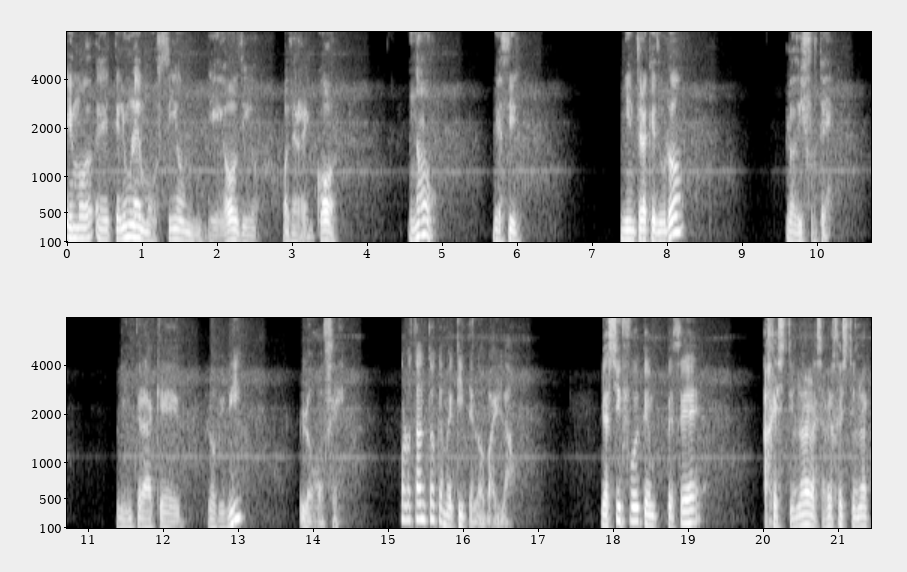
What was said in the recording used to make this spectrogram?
eh, tener una emoción de odio o de rencor, no. Decir, mientras que duró, lo disfruté. Mientras que lo viví, lo gocé. Por lo tanto, que me quite lo bailado. Y así fue que empecé a gestionar, a saber gestionar,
